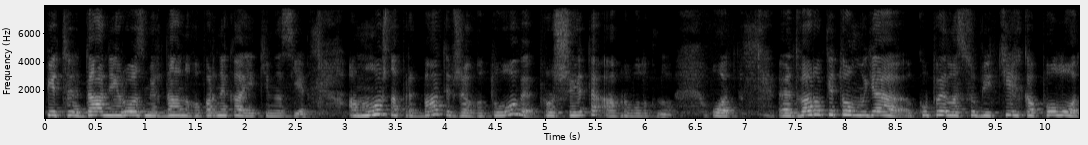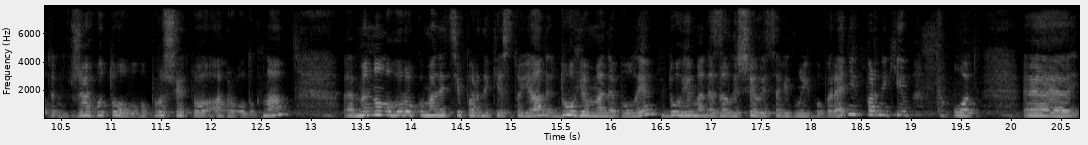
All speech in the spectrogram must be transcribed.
під даний розмір даного парника, який в нас є. А можна придбати вже готове прошите агроволокно. От е, два роки тому я купила собі кілька полотен вже готового прошитого агроволокна. Е, Минулого року в мене ці парники стояли. Дуги в мене були, дуги в мене залишилися від моїх попередніх парників. От. Е,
